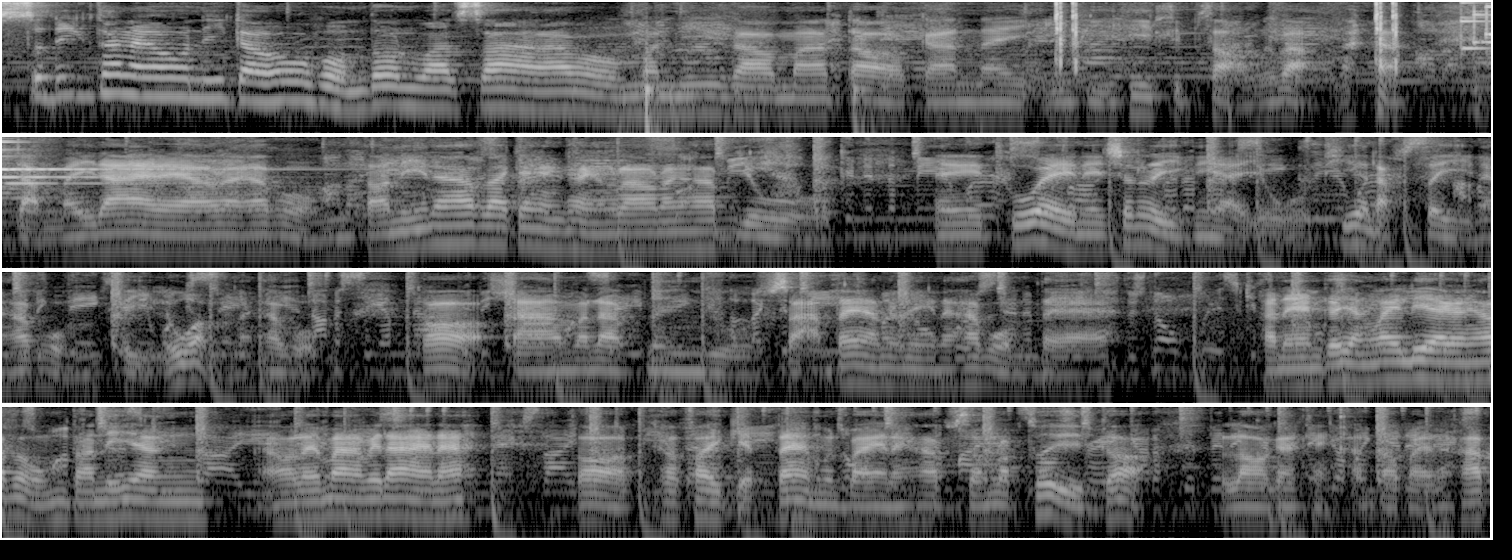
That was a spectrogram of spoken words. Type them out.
สวัสดีทุกท่านนะครับวันนี้กับผมต้นวัดซ่านะครับผมวันนี้เรามาต่อกันใน EP ที่ 12 หรือเปล่านะครับจำไม่ได้แล้วนะครับผมตอนนี้นะครับรายการแข่งขันของเรานะครับอยู่ในถ้วยในชั่นลีกเนี่ยอยู่ที่อันดับ 4 นะครับผม4ร่วมนะครับผมก็ตามอันดับหนึ่งอยู่ 3 แต้มนั่นเองนะครับผมแต่คะแนนก็ยังไล่เลี่ยกันครับผมตอนนี้ยังเอาอะไรมากไม่ได้นะก็ค่อยๆเก็บแต้มกันไปนะครับสำหรับถ้วยอื่นก็รอการแข่งขันต่อไปนะครับ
